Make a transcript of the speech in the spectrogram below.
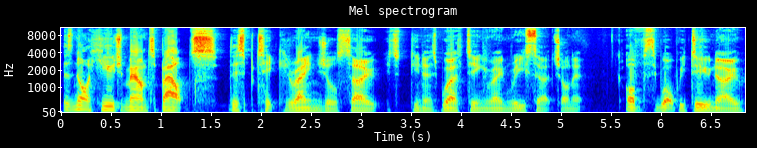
there's not a huge amount about this particular angel, so it's you know it's worth doing your own research on it. Obviously, what we do know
